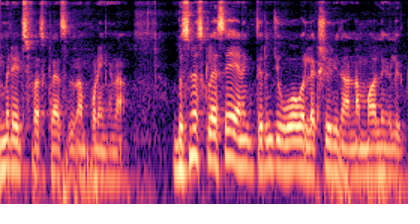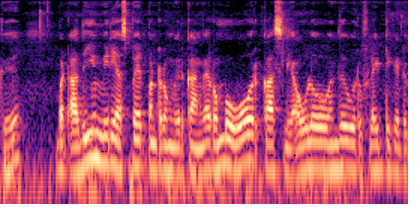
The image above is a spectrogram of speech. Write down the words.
எமிரேட்ஸ் ஃபஸ்ட் கிளாஸ்லாம் போனீங்கன்னா. பிஸ்னஸ் கிளாஸே எனக்கு தெரிஞ்சு ஓவர் லக்ஸுரி தான் நம்ம ஆளுங்களுக்கு. பட் அதையும் மீறி அஸ்பயர் பண்ணுறவங்க இருக்காங்க. ரொம்ப ஓவர் காஸ்ட்லி அவ்வளோ வந்து ஒரு ஃப்ளைட் டிக்கெட்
